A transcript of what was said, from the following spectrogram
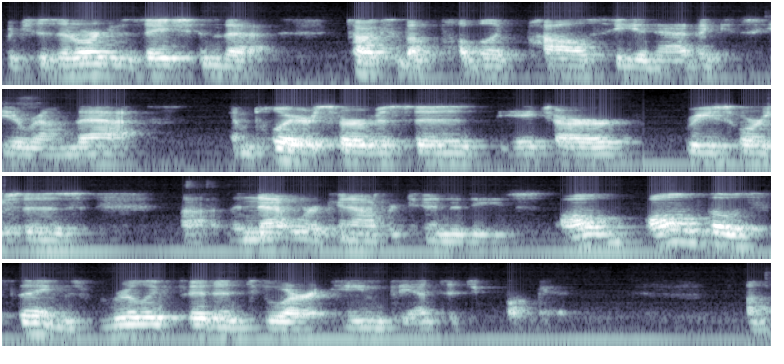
which is an organization that talks about public policy and advocacy around that, employer services, the HR resources, uh, the networking opportunities, all, all of those things really fit into our AIM Vantage bucket. Um,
